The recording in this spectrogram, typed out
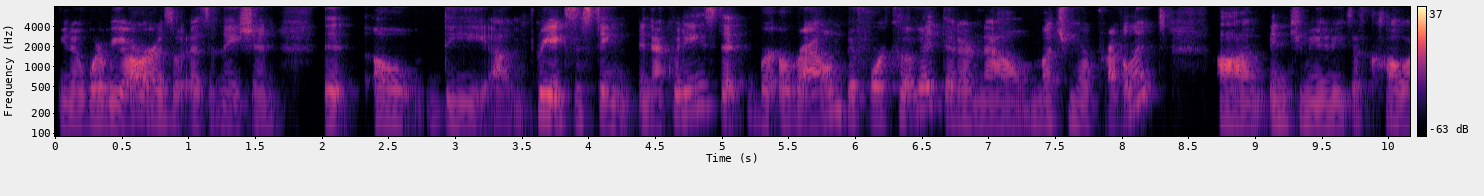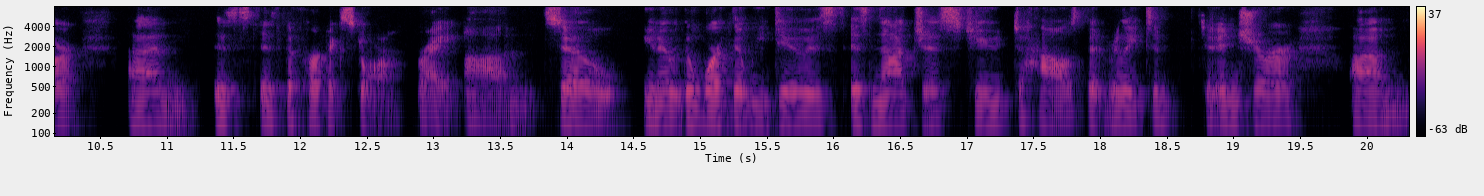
you know where we are as a, as a nation that oh the um, pre-existing inequities that were around before covid that are now much more prevalent um, in communities of color um, is is the perfect storm right? Um, so you know the work that we do is is not just to to house but really to to ensure um,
